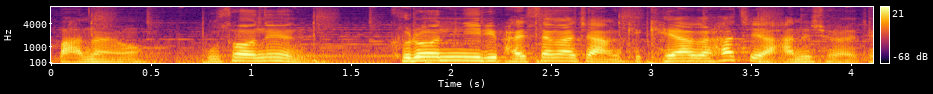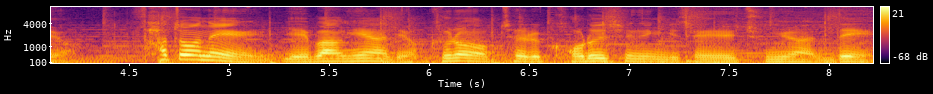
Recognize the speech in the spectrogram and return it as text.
많아요. 우선은 그런 일이 발생하지 않게 계약을 하지 않으셔야 돼요. 사전에 예방해야 돼요. 그런 업체를 거르시는 게 제일 중요한데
